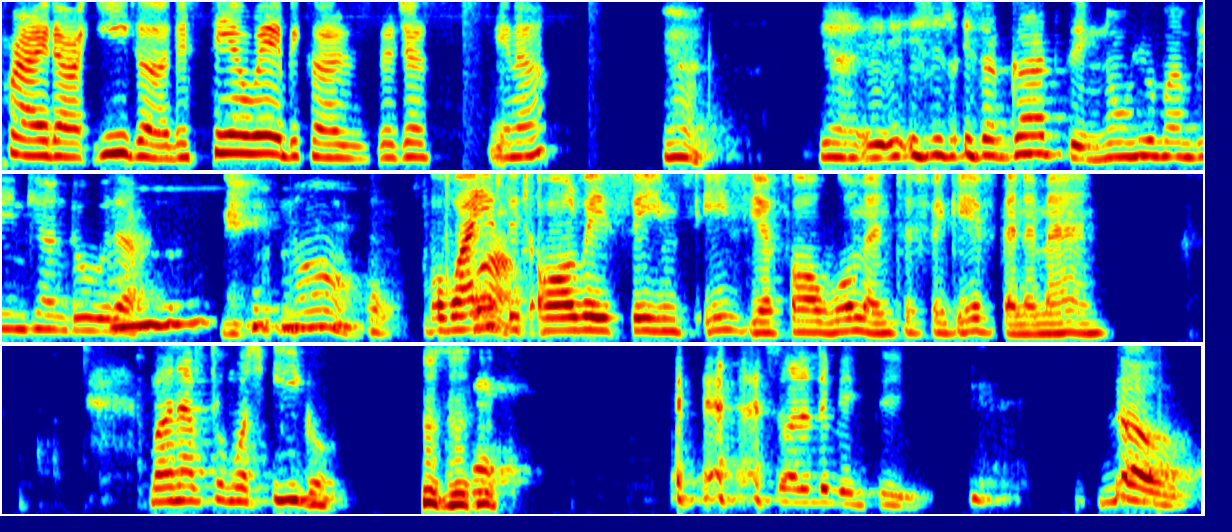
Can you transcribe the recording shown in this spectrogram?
pride or ego, they stay away because they just, you know. Yeah. Yeah, i- i- it's, it's it's a God thing. No human being can do that. Mhm. No. But why is it always seems easier for a woman to forgive than a man? Man have too much ego. Yes. That's one of the big things. No,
